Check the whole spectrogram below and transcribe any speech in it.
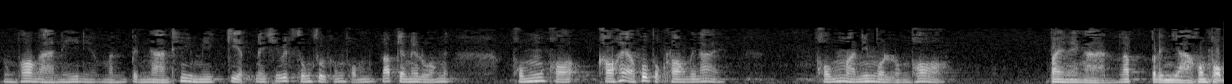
หลวงพ่องานนี้เนี่ย มันเป็นงานที่มีเกียรติในชีวิตสูงสุดของผม รับจากในหลวงเนี่ย ผมขอเขาให้เอาผู้ปกครองไปได้ ผมมานิมนต์หลวงพ่อ ไปในงาน รับปริญญาของผม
